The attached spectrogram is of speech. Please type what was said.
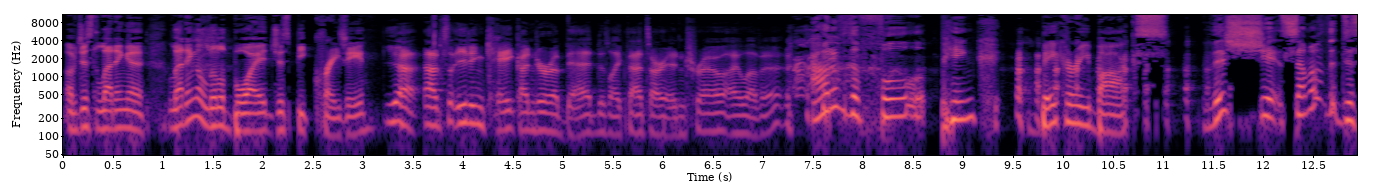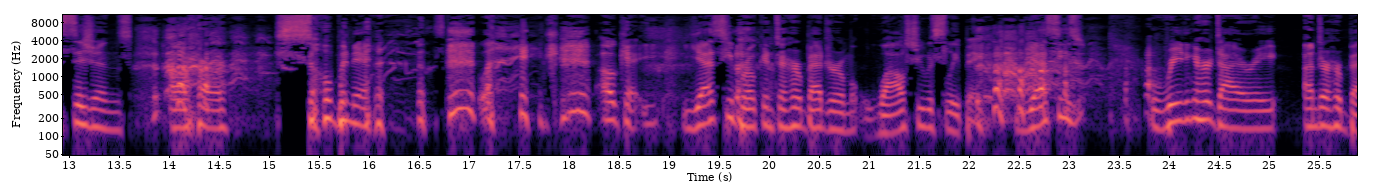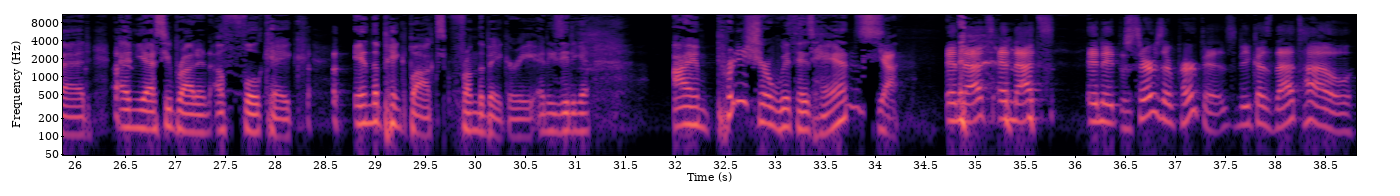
of just letting a letting a little boy just be crazy. Yeah, absolutely. Eating cake under a bed, like that's our intro. I love it. out of the full pink bakery box, this shit, some of the decisions are so bananas. like, okay, yes, he broke into her bedroom while she was sleeping. Yes, he's reading her diary under her bed. And yes, he brought in a full cake in the pink box from the bakery and he's eating it. I'm pretty sure with his hands. Yeah. and that's and that's and it serves a purpose because that's how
